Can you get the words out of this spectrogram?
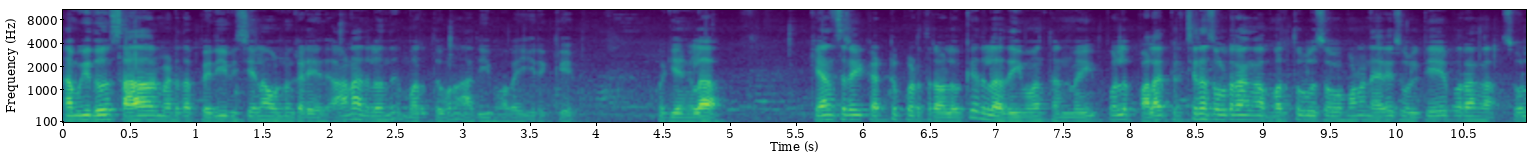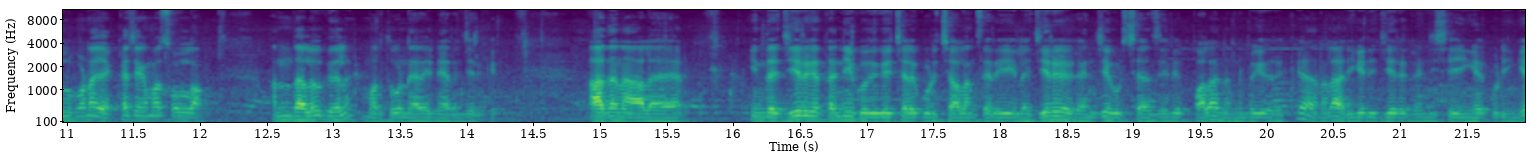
நமக்கு இது வந்து சாதாரண மட்டும் தான் பெரிய விஷயம்லாம் ஒன்றும் கிடையாது. ஆனால் அதில் வந்து மருத்துவம் அதிகமாகவே இருக்குது ஓகேங்களா? கேன்சரை கட்டுப்படுத்துகிற அளவுக்கு இதில் அதிகமான தன்மை. போல் பல பிரச்சனை சொல்கிறாங்க மருத்துவர்கள் சொல்ல போனால் நிறைய சொல்லிட்டே போகிறாங்க சொல்ல போனால் எக்கச்சக்கமாக சொல்லலாம். அந்த அளவுக்கு இதில் மருத்துவம் நிறைய நிறைஞ்சிருக்கு. அதனால் இந்த ஜீரக தண்ணி கொதிக்க வச்சாலும் குடித்தாலும் சரி இல்லை ஜீரக கஞ்சி குடித்தாலும் சரி பல நன்மைகள் இருக்குது அதனால் அடிக்கடி ஜீரக கஞ்சி செய்யுங்க குடிங்க.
